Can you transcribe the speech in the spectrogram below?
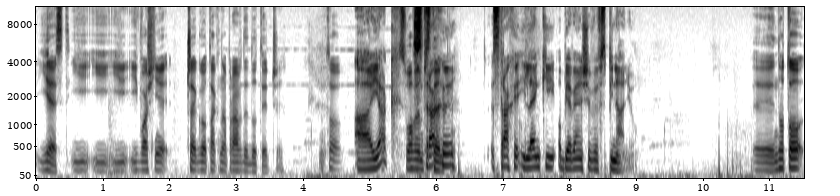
jest i, i, i właśnie czego tak naprawdę dotyczy. No to A jak słowem strachy, strachy i lęki objawiają się we wspinaniu? Y, no to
